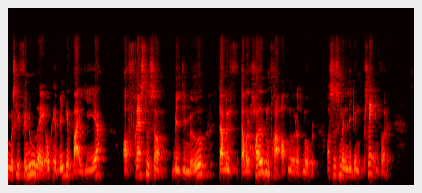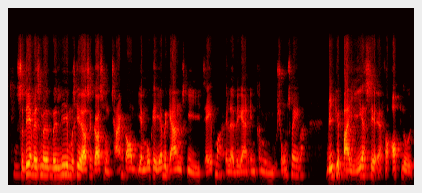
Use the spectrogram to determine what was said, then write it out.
måske finde ud af, okay, hvilke barriere og fristelser vil de møde, der vil, der vil holde dem fra at opnå deres mål, og så simpelthen lægge en plan for det. Så det her med, med, lige måske også at gøre sig nogle tanker om, jamen okay, jeg vil gerne måske tabe mig, eller jeg vil gerne ændre mine motionsvaner. Hvilke barriere ser jeg for at opnå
